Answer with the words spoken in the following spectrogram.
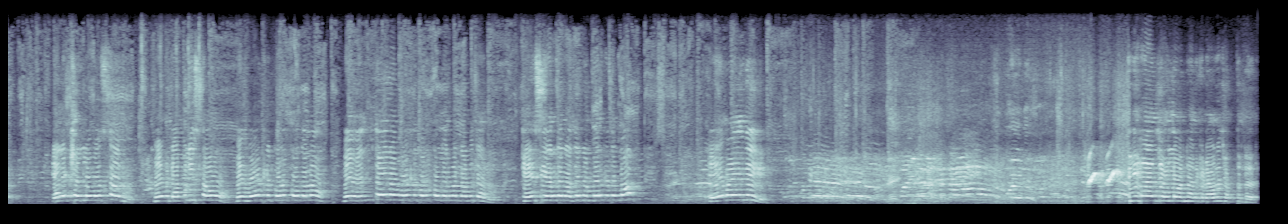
అయిపోతున్నారు ఎలక్షన్లో వస్తారు. మేము డబ్బులు ఇస్తాము. మేము ఓట్లు కొనుక్కోగలం. మేము ఎంతైనా ఓట్లు కొనుక్కోగలమని నమ్ముతారు. కేసీఆర్ గారు అదే నమ్మారు కదమ్మా? ఏమైంది? బీహార్ జైల్లో ఉన్నారు. ఇక్కడ ఎవరో చెప్తున్నారు.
